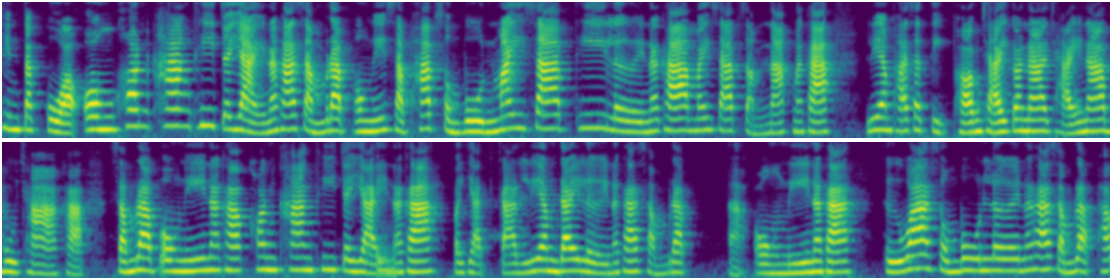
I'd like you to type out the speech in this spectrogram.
ชินตะกั่วองค์ค่อนข้างที่จะใหญ่นะคะสำหรับองค์นี้สภาพสมบูรณ์ไม่ทราบที่เลยนะคะ ไม่ทราบสำนักนะคะ เลี่ยมพลาสติกพร้อมใช้ก็น่าใช้น่าบูชาค่ะสำหรับองค์นี้นะคะค่อนข้างที่จะใหญ่นะคะ ประหยัดการเลี่ยมได้เลยนะคะสำหรับอองค์นี้นะคะ ถือว่าสมบูรณ์เลยนะคะสำหรับพระ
